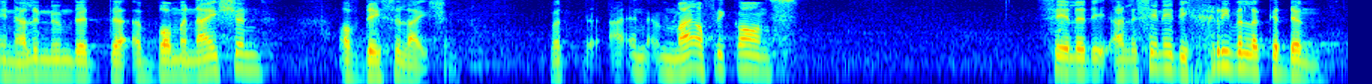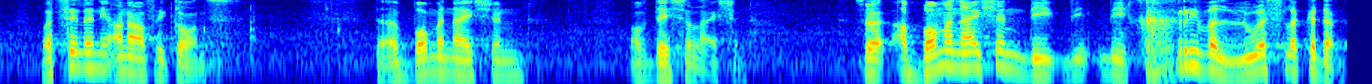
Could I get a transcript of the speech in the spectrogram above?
en hulle noem dit the abomination of desolation. Wat in, in my Afrikaans sê hulle die hulle sê net die gruwelike ding. Wat sê hulle in die ander Afrikaans? The abomination of desolation. So abomination die die die gruwelooslike ding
